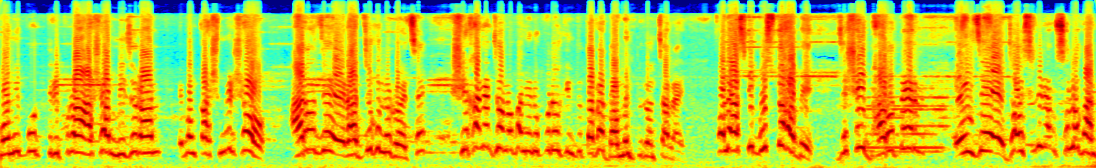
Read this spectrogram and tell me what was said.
মণিপুর, ত্রিপুরা, আসাম, মিজোরাম এবং কাশ্মীর সহ আরও যে রাজ্যগুলো রয়েছে, সেখানের জনগণের উপরেও কিন্তু তারা দমন, পীড়ন চালায়। ফলে আজকে বুঝতে হবে যে সেই ভারতের এই যে জয় শ্রীরাম স্লোগান,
